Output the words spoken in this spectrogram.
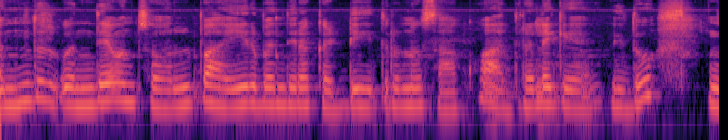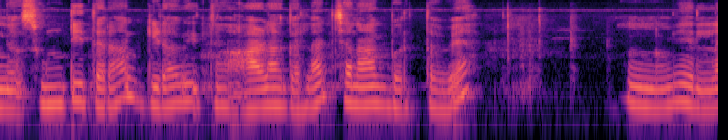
ಒಂದು, ಒಂದೇ ಒಂದು ಸ್ವಲ್ಪ ಐರು ಬಂದಿರೋ ಕಡ್ಡಿ ಇದ್ರೂ ಸಾಕು. ಅದರಲ್ಲೇ ಇದು, ಶುಂಠಿ ಥರ ಗಿಡ ಹಾಳಾಗಲ್ಲ, ಚೆನ್ನಾಗಿ ಬರ್ತವೆ. ಎಲ್ಲ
